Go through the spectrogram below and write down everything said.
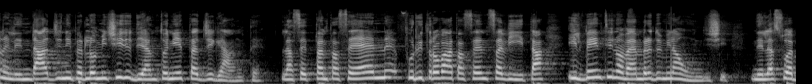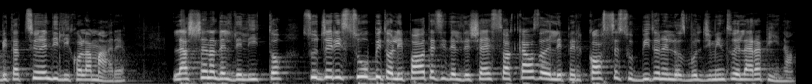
nelle indagini per l'omicidio di Antonietta Gigante. La 76enne fu ritrovata senza vita il 20 novembre 2011 nella sua abitazione di Licola Mare. La scena del delitto suggerì subito l'ipotesi del decesso a causa delle percosse subite nello svolgimento della rapina.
